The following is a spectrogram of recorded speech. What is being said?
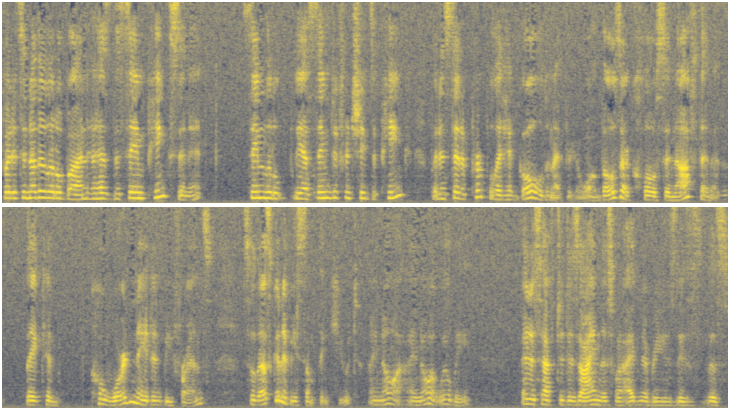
but it's another little bun. It has the same pinks in it. Same little, yeah, same different shades of pink, but instead of purple it had gold. And I figured, well, those are close enough that they can coordinate and be friends. So that's going to be something cute. I know, I know it will be. I just have to design this one. I've never used these, this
